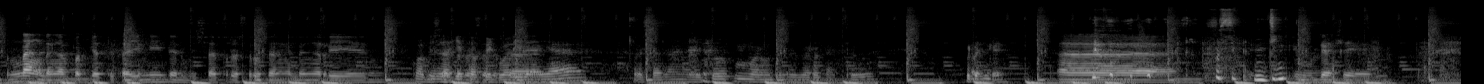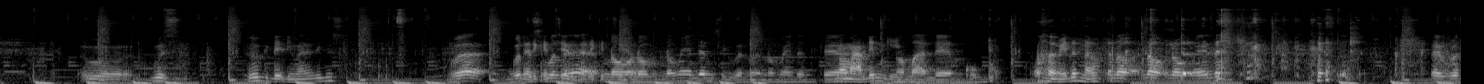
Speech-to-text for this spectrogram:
senang dengan podcast kita ini dan bisa terus-terusan ngedengerin. Wabillahi taufiq wal hidayah wassalamualaikum warahmatullahi wabarakatuh. Udah oke. nih? Eh, anjing? udah sih. Wah, Gus lu gede di mana sih Gus? Gua gua Dari tuh kecil, dari no, kecil. no, nomaden sih gua no, nomaden kayak nomaden gitu nomaden. Goblok. Medan apa? No no nomaden Eh bros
